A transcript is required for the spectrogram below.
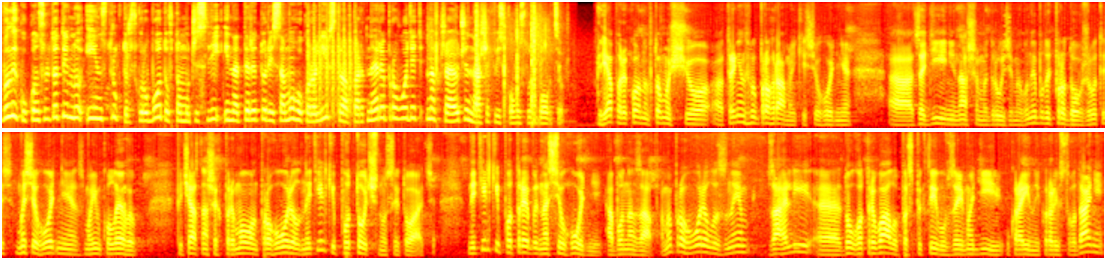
Велику консультативну і інструкторську роботу, в тому числі і на території самого королівства, партнери проводять, навчаючи наших військовослужбовців. Я переконаний в тому, що е, тренінгові програми, які сьогодні е, задіяні нашими друзями, вони будуть продовжуватись. Ми сьогодні з моїм колегою під час наших перемовин проговорювали не тільки поточну ситуацію, не тільки потреби на сьогодні або на завтра. Ми проговорювали з ним взагалі е, довготривалу перспективу взаємодії України і Королівства Данії,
